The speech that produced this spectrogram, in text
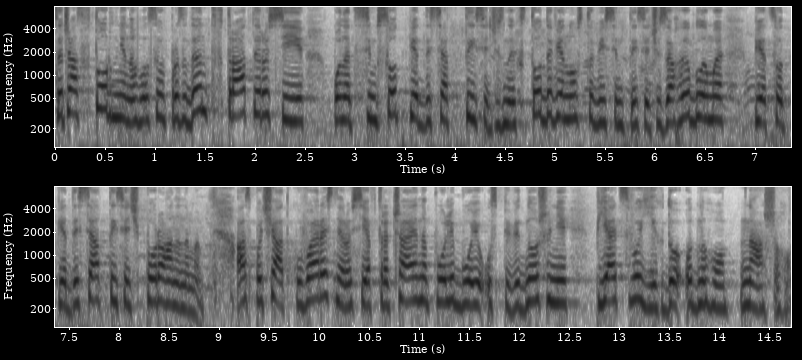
За час вторгнення наголосив президент втрати Росії понад 750 тисяч, з них 198 тисяч загиблими, 550 тисяч пораненими. А з початку вересня Росія втрачає на полі бою у співвідношенні 5 своїх до одного нашого.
